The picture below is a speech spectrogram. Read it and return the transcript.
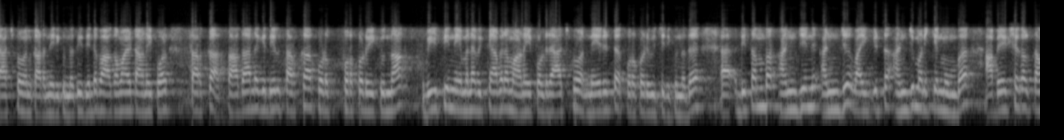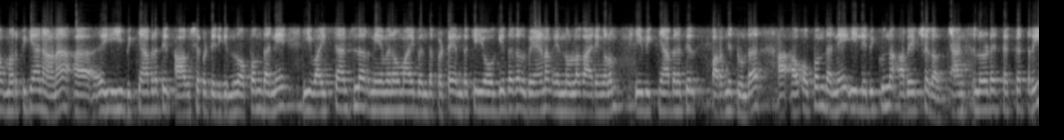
രാജ്ഭവൻ കടന്നിരിക്കുന്നത്. ഇതിന്റെ ഭാഗമായിട്ടാണ് ഇപ്പോൾ സർക്കാർ സാധാരണഗതിയിൽ സർക്കാർ പുറപ്പെടുവിക്കുന്ന വി സി നിയമന വിജ്ഞാപനമാണ് ഇപ്പോൾ രാജ്ഭവൻ നേരിട്ട് പുറപ്പെടുവിച്ചിരിക്കുന്നത്. ഡിസംബർ അഞ്ചിന് അഞ്ച് വൈകിട്ട് അഞ്ചു മണിക്ക് മുമ്പ് അപേക്ഷകൾ സമർപ്പിക്കാനാണ് ഈ വിജ്ഞാപനത്തിൽ ആവശ്യപ്പെട്ടിരിക്കുന്നത്. ഒപ്പം തന്നെ ഈ വൈസ് ചാൻസലർ നിയമനവുമായി ബന്ധപ്പെട്ട് എന്തൊക്കെ യോഗ്യതകൾ വേണം എന്നുള്ള കാര്യങ്ങളും ഈ വിജ്ഞാപനത്തിൽ പറഞ്ഞിട്ടുണ്ട്. ഒപ്പം തന്നെ ഈ ലഭിക്കുന്ന അപേക്ഷകൾ ചാൻസലറുടെ സെക്രട്ടറി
